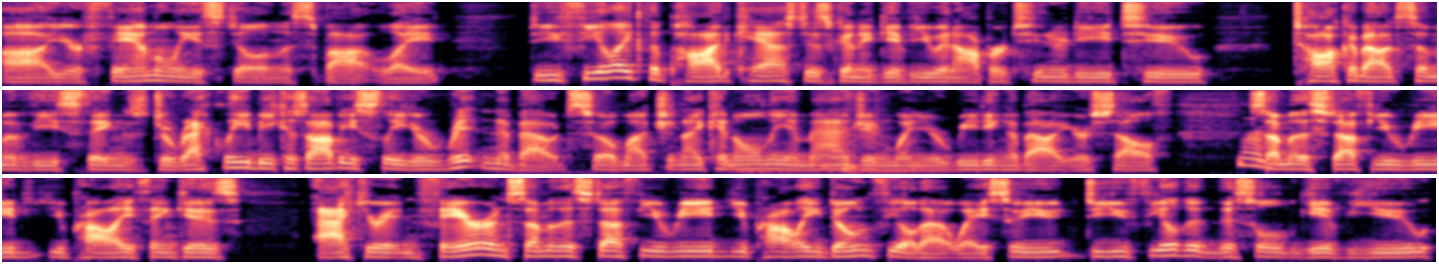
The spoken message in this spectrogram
Uh, your family is still in the spotlight. Do you feel like the podcast is going to give you an opportunity to talk about some of these things directly? Because obviously, you're written about so much. And I can only imagine when you're reading about yourself, Hmm. some of the stuff you read, you probably think is accurate and fair. And some of the stuff you read, you probably don't feel that way. So, you do you feel that this will give you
